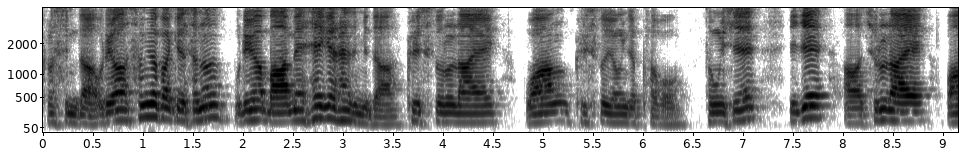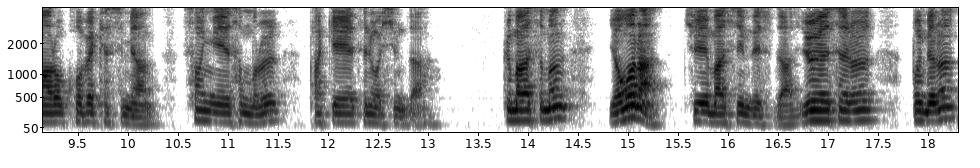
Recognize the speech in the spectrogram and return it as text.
그렇습니다. 우리가 성령 받기 위해서는 우리가 마음에 해결해야 됩니다. 그리스도를 나의 왕, 그리스도 영접하고 동시에 이제 어, 주를 나의 왕으로 고백했으면 성령의 선물을 받게 되는 것입니다. 그 말씀은 영원한 주의 말씀이 되십니다. 요에세를 보면은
